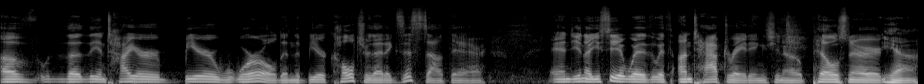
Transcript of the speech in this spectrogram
of the the entire beer world and the beer culture that exists out there. And you know, you see it with with Untappd ratings. You know, Pilsner. Yeah.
